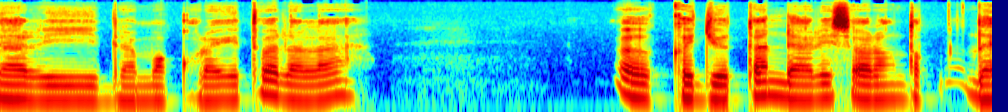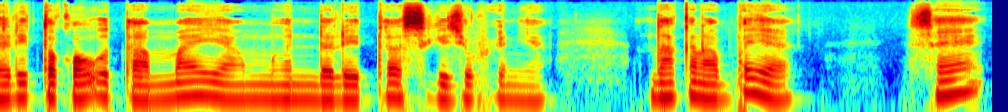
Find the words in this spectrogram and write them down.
dari drama Korea itu adalah uh, kejutan dari seorang tok dari tokoh utama yang menderita skizofrenia. Entah kenapa ya, saya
